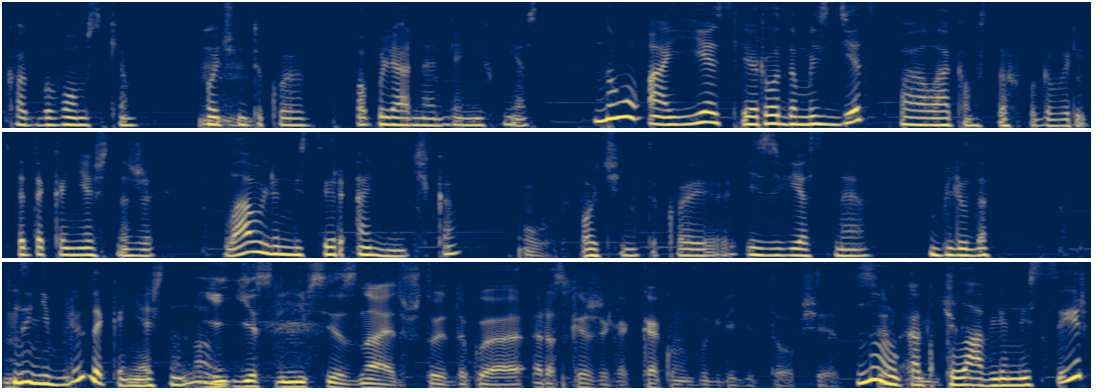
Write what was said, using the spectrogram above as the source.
как бы в Омске. Очень Мгм. такое популярное для них место. Ну, а если родом из детства о лакомствах поговорить, это, конечно же, плавленый сыр амичка. Вот. Очень такое известное блюдо. Ну, не блюдо, конечно, но... Если не все знают, что это такое, а расскажи, как, как он выглядит-то вообще. Ну, сыр как амичка. плавленый сыр,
